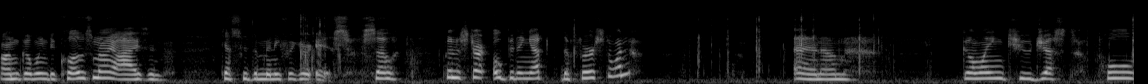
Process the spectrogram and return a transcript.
I'm going to close my eyes and guess who the minifigure is. So, going to start opening up the first one. And I'm going to just pull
